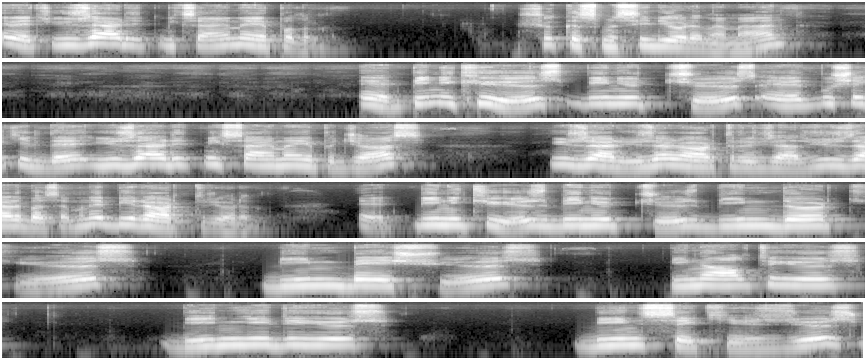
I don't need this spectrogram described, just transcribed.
Evet yüzer ritmik sayma yapalım. Şu kısmı siliyorum hemen. Evet 1200, 1300 evet bu şekilde yüzer ritmik sayma yapacağız. Yüzer yüzer artıracağız. Yüzler basamını 1 arttırıyorum. Evet 1200, 1300, 1400, 1500, 1600, 1700, 1800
